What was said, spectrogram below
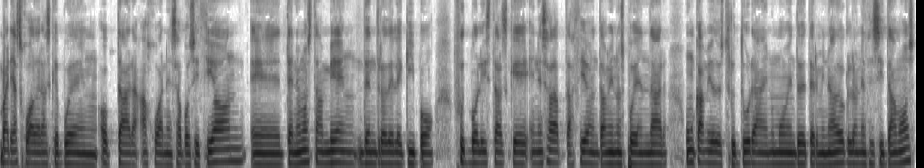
varias jugadoras que pueden optar a jugar en esa posición. Eh, tenemos también dentro del equipo futbolistas que en esa adaptación también nos pueden dar un cambio de estructura en un momento determinado que lo necesitamos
